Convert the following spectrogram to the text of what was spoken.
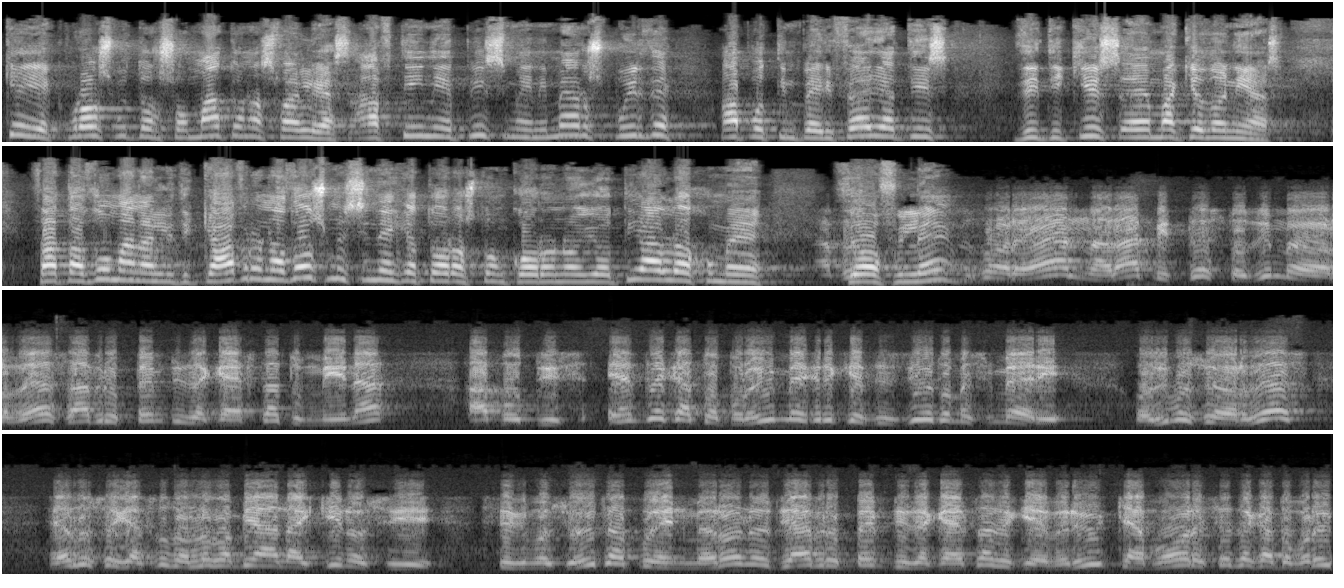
και οι εκπρόσωποι των σωμάτων ασφαλείας. Αυτή είναι η επίσημη ενημέρωση που ήρθε από την περιφέρεια της Δυτικής ε, Μακεδονίας. Θα τα δούμε αναλυτικά αύριο. Να δώσουμε συνέχεια τώρα στον κορονοϊό. Τι άλλο έχουμε, Θεόφιλε; Δωρεάν rapid test στο Δήμο Ορδέα αύριο 5η 17 του μήνα από τις 11 το πρωί μέχρι και τις 2 το μεσημέρι. Ο Δήμος Ορδέα έδωσε για αυτόν τον λόγο μια ανακοίνωση στη δημοσιότητα που ενημερώνει ότι αύριο 5η 17 Δεκεμβρίου και από ώρες 11 το πρωί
